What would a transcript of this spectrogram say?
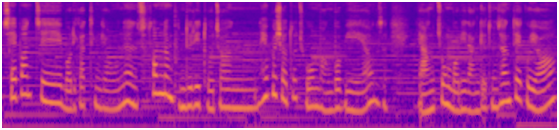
세 번째 머리 같은 경우는 숱 없는 분들이 도전해 보셔도 좋은 방법이에요. 그래서 양쪽 머리 남겨둔 상태고요.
